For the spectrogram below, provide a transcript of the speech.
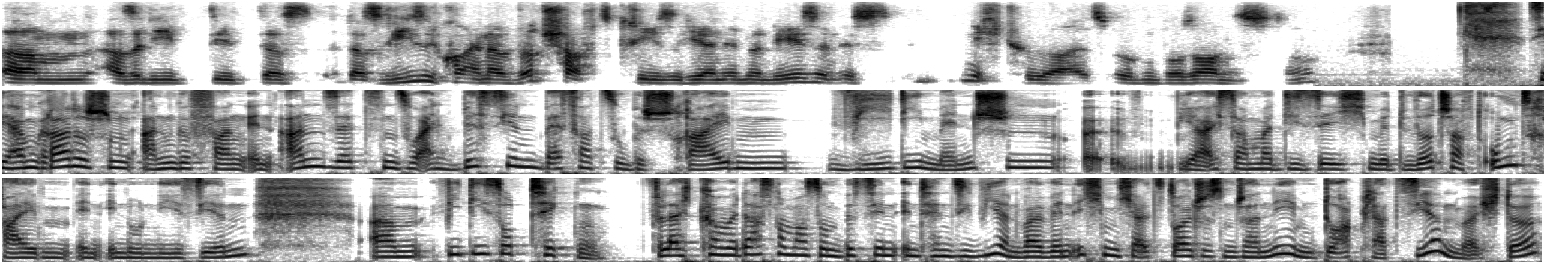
ähm, also die, die, das, das Risiko einer Wirtschaftskrise hier in Indonesien ist nicht höher als irgendwo sonst. Ne? Sie haben gerade schon angefangen, in Ansätzen so ein bisschen besser zu beschreiben, wie die Menschen, äh, ja, ich sag mal, die sich mit Wirtschaft umtreiben in Indonesien, ähm, wie die so ticken. Vielleicht können wir das nochmal so ein bisschen intensivieren, weil wenn ich mich als deutsches Unternehmen dort platzieren möchte,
